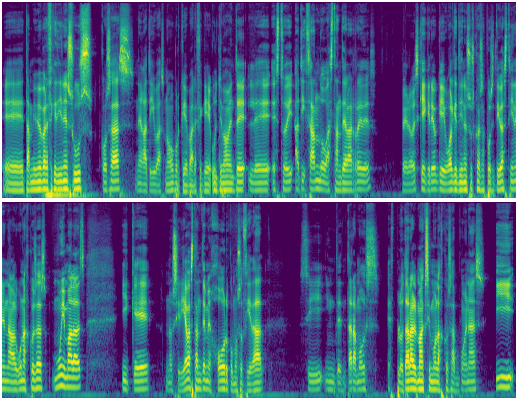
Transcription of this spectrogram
eh, también me parece que tiene sus cosas negativas, ¿no? Porque parece que últimamente le estoy atizando bastante a las redes, pero es que creo que igual que tienen sus cosas positivas, tienen algunas cosas muy malas y que nos iría bastante mejor como sociedad si intentáramos explotar al máximo las cosas buenas y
